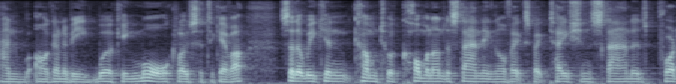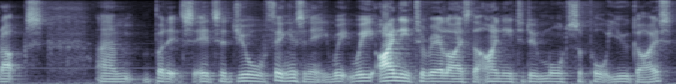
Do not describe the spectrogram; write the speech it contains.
and are going to be working more closer together so that we can come to a common understanding of expectations, standards, products. Um, but it's it's a dual thing, isn't it? We, we I need to realise that I need to do more to support you guys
